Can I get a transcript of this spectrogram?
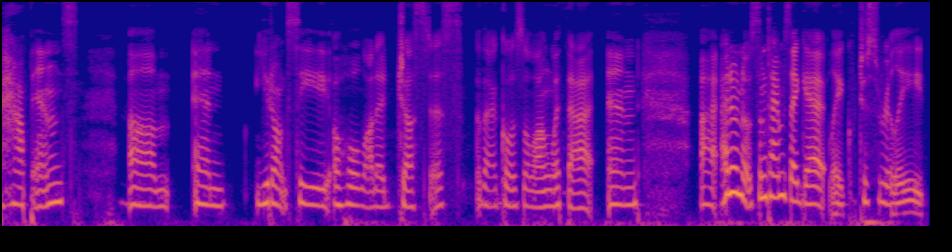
happens. Um and you don't see a whole lot of justice that goes along with that. And I I don't know sometimes I get like just really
